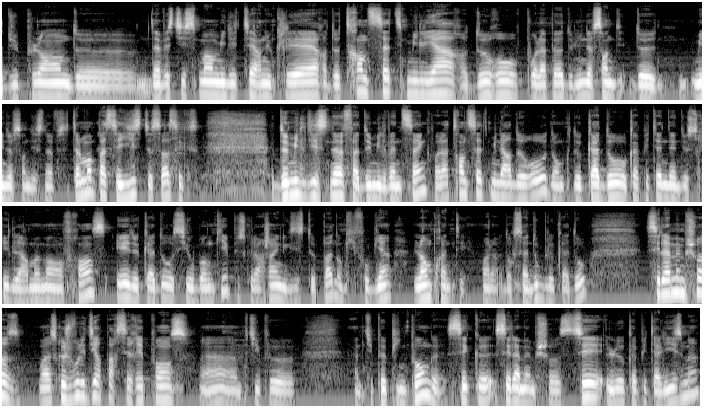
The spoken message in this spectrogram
du plan d'investissement militaire nucléaire de 37 milliards d'euros pour la période de, 1919. C'est tellement passéiste ça, c'est 2019 à 2025, voilà, 37 milliards d'euros, donc de cadeaux aux capitaines d'industrie de l'armement en France et de cadeaux aussi aux banquiers, puisque l'argent n'existe pas, donc il faut bien l'emprunter. Voilà, donc c'est un double cadeau. C'est la même chose. Voilà ce que je voulais dire par ces réponses, hein, un petit peu un petit peu ping-pong, c'est que c'est la même chose. C'est le capitalisme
